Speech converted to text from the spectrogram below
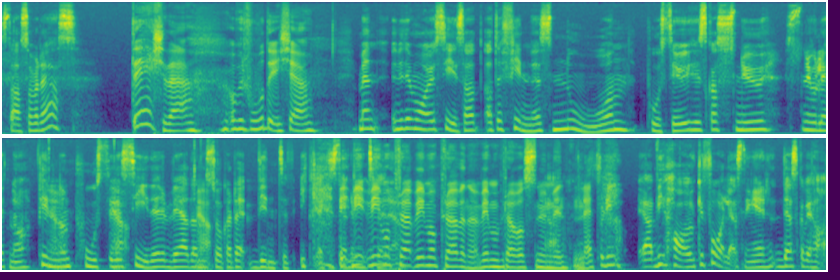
stas over det. Altså. det er ikke det. Overhodet ikke. Men det må jo sies at, at det finnes noen positive Vi skal snu, snu litt nå. Finne Ja. noen positive Ja. sider ved den Ja. såkalte vinter, ikke-eksisterende vi, vi, må prøve, vi må prøve nå. Vi må prøve å snu mynten litt. Fordi, ja, Vi har jo ikke forelesninger, det skal vi ha.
